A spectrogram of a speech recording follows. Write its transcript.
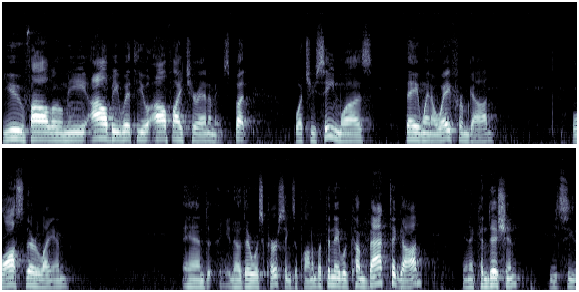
you follow me, I'll be with you, I'll fight your enemies. But what you've seen was they went away from God, lost their land, and you know there was cursings upon them, but then they would come back to God in a condition. You see,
